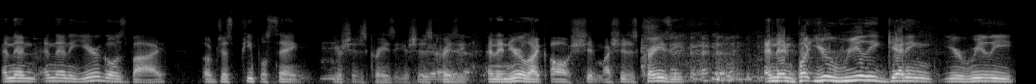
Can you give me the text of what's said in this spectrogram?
And then and then a year goes by of just people saying, mm. "Your shit is crazy. Your shit is Yeah, crazy." yeah. And then you're like, "Oh shit, my shit is crazy." and then but you're really getting you're really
